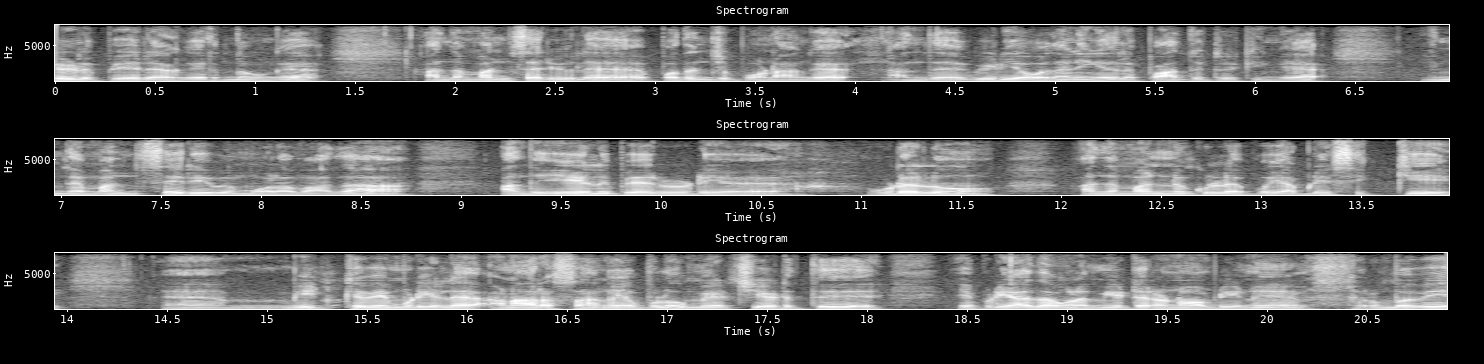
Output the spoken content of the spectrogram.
ஏழு பேர் அங்கே இருந்தவங்க அந்த மண் சரிவில் புதஞ்சு போனாங்க. அந்த வீடியோவை தான் நீங்கள் இதில் பார்த்துட்ருக்கீங்க. இந்த மண் சரிவு மூலமாக தான் அந்த ஏழு பேருடைய உடலும் அந்த மண்ணுக்குள்ளே போய் அப்படியே சிக்கி மீட்கவே முடியல. ஆனால் அரசாங்கம் எவ்வளோ முயற்சி எடுத்து எப்படியாவது அவங்கள மீட்டரணும் அப்படின்னு ரொம்பவே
